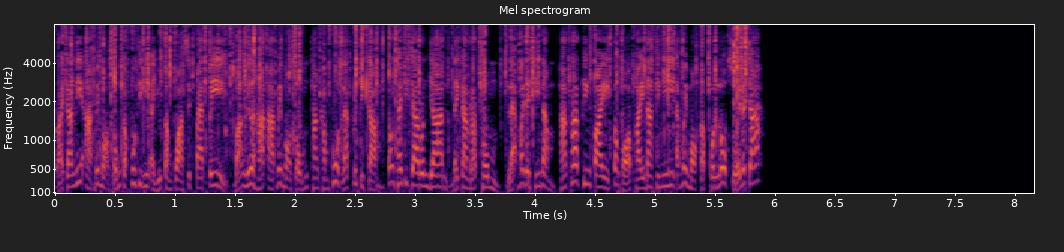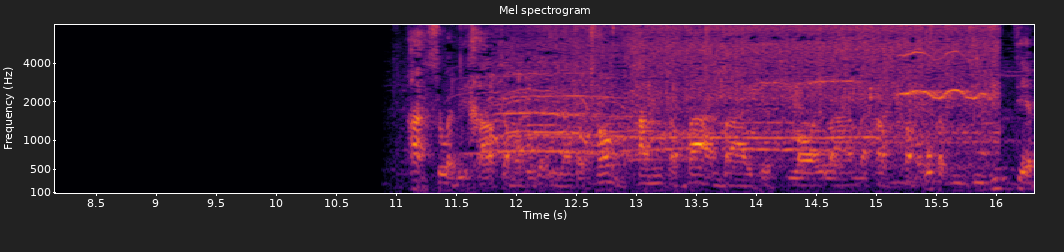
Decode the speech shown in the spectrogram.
รายการนี้อาจไม่เหมาะสมกับผู้ที่มีอายุต่ำกว่า 18 ปี บางเนื้อหาอาจไม่เหมาะสมทางคำพูดและพฤติกรรม ต้องใช้วิจารณญาณในการรับชม และไม่ได้ชี้นำ หากพลาดพิงไปต้องขออภัยณที่นี้ไม่เหมาะกับคนโลกสวยนะจ๊ะอะสวัสดีครับกลับมาพบกันอีกแล้วกับช่องพันกับบ้านบายเจ็ดร้อยล้านนะครับกลับมาพบกับ EP ที่เจ็ด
